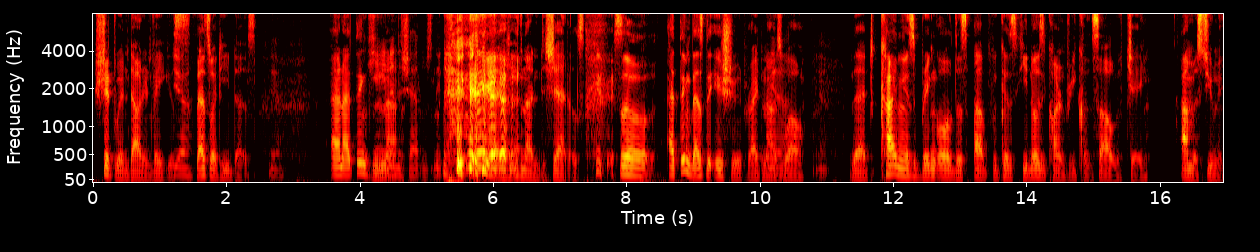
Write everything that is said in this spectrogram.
shit went down in Vegas. Yeah. That's what he does. Yeah. and I think He ain't na- in the shadows. yeah, he's not in the shadows. So I think that's the issue right now as well. yeah. That Kanye's bring all this up because he knows he can't reconcile with Jay. I'm assuming.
